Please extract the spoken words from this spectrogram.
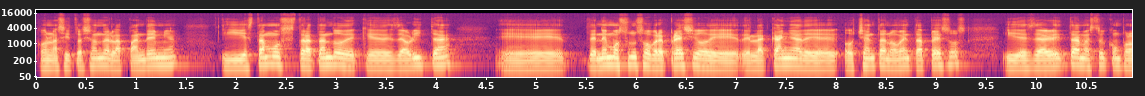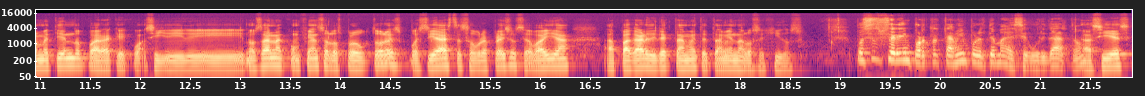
con la situación de la pandemia. Y estamos tratando de que desde ahorita eh, tenemos un sobreprecio de, de la caña de 80, 90 pesos. Y desde ahorita me estoy comprometiendo para que si nos dan la confianza los productores, pues ya este sobreprecio se vaya a pagar directamente también a los ejidos. Pues eso sería importante también por el tema de seguridad, ¿no? Así es.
